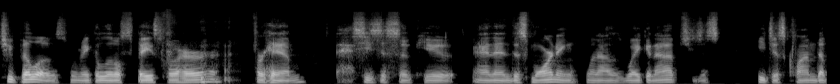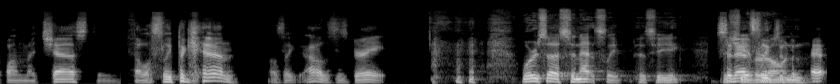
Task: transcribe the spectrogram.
two pillows. We make a little space for her, for him. She's just so cute. And then this morning when I was waking up, she just he just climbed up on my chest and fell asleep again. I was like, oh, this is great. Where's uh, Cenet sleep? Does he? Does Cenet sleeps own... at,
